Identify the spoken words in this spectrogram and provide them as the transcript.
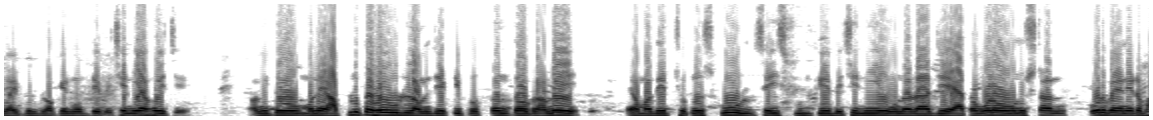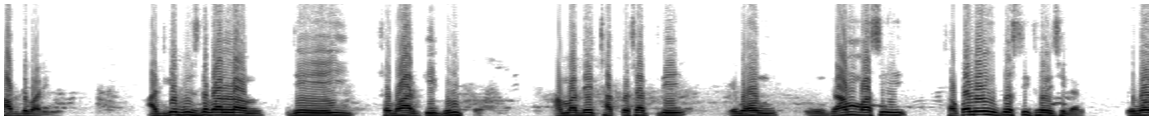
জয়পুর ব্লকের মধ্যে বেছে নেওয়া হয়েছে, আমি তো মানে আপ্লুত হয়ে উঠলাম যে একটি প্রত্যন্ত গ্রামে আমাদের ছোট স্কুল, সেই স্কুলকে বেছে নিয়ে ওনারা যে এত বড় অনুষ্ঠান করবেন, এটা ভাবতে পারিনি। আজকে বুঝতে পারলাম যে এই সভার কি গুরুত্ব। আমাদের ছাত্রছাত্রী এবং গ্রামবাসী সকলেই উপস্থিত হয়েছিলেন এবং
